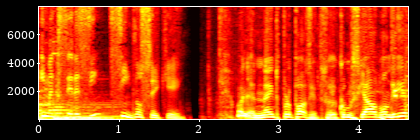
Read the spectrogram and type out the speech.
Emagrecer assim? Sim. Não sei quê. Olha, nem de propósito. Comercial, bom dia.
